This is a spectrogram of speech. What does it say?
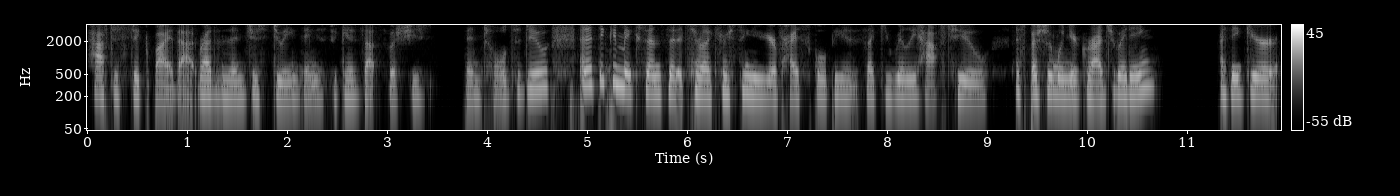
have to stick by that rather than just doing things because that's what she's been told to do. And I think it makes sense that it's her like her senior year of high school because it's like you really have to, especially when you're graduating. I think you're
